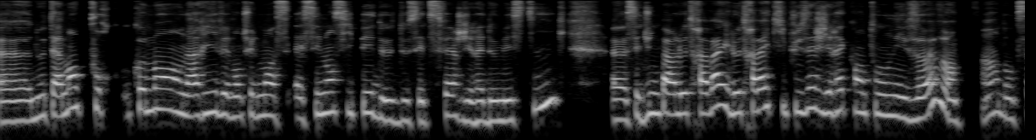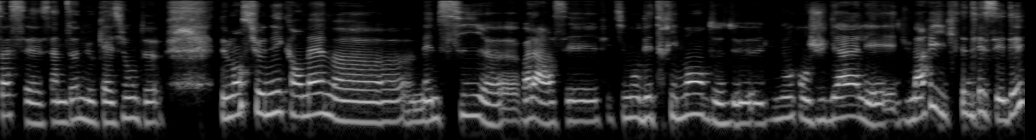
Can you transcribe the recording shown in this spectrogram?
notamment pour comment on arrive éventuellement à, s'émanciper de, cette sphère, je dirais, domestique. c'est d'une part le travail, le travail qui plus est je dirais, quand on est veuve, Hein, donc ça, ça me donne l'occasion de, mentionner quand même, euh, même si euh, voilà, c'est effectivement au détriment de, de l'union conjugale et du mari décédé.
